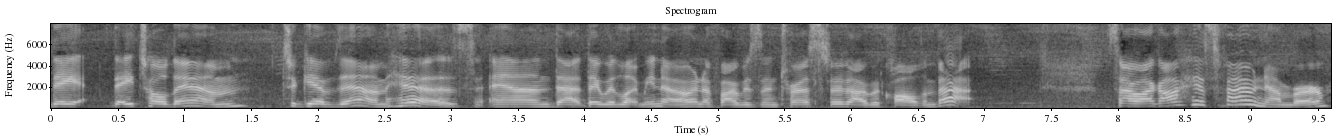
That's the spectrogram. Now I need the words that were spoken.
they, they told them to give them his and that they would let me know and if I was interested I would call them back. So I got his phone number.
